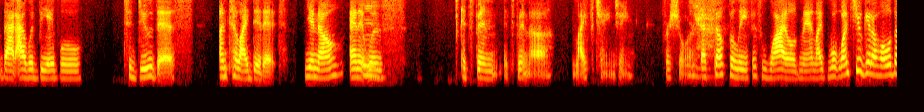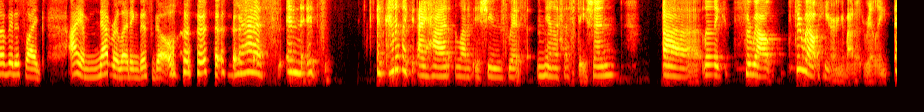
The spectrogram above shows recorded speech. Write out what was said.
that I would be able to do this until I did it, you know, and it mm. was, it's been, it's been uh, life changing for sure. Yeah. That self-belief is wild, man. Like well, once you get a hold of it, it's like, I am never letting this go. yes. And it's, it's kind of like I had a lot of issues with manifestation, uh, like throughout throughout hearing about it, really.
